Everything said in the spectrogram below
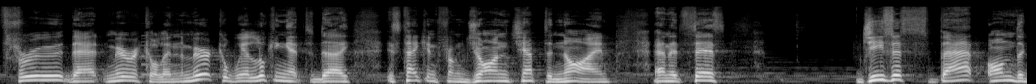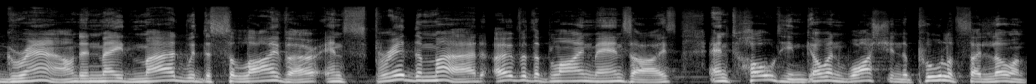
through that miracle. And the miracle we're looking at today is taken from John chapter 9. And it says, Jesus spat on the ground and made mud with the saliva and spread the mud over the blind man's eyes and told him, Go and wash in the pool of Siloam.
